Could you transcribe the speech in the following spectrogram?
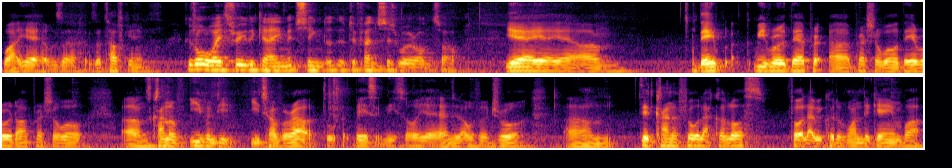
but yeah it was a it was a tough game. Because all the way through the game, it seemed that the defences were on top. Yeah, yeah, yeah. Um, they we rode their uh, pressure well. They rode our pressure well. Um, it's kind of evened each other out basically. So yeah, ended up with a draw. Um, did kind of feel like a loss. Felt like we could have won the game, but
